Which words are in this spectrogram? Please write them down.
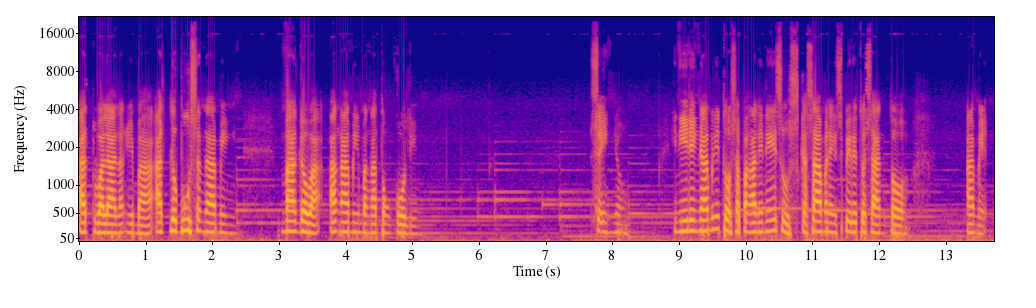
at wala ng iba at lubusan naming magawa ang aming mga tungkulin sa inyo. Hiniling namin ito sa pangalan ni Jesus kasama ng Espiritu Santo. Amen.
